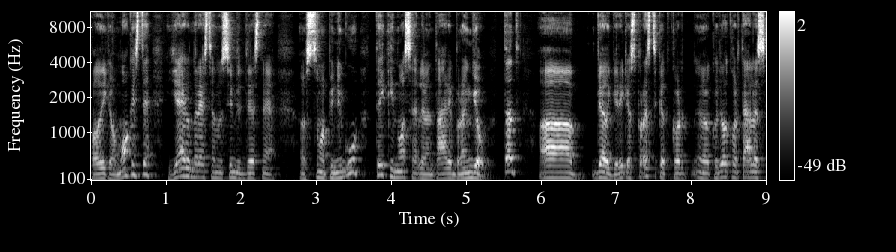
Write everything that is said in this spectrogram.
palaikymo mokestį. Jeigu norėsite nusimti didesnę a, sumą pinigų, tai kainuos elementariai brangiau. Tad vėlgi reikia suprasti, kad kodėl kortelės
